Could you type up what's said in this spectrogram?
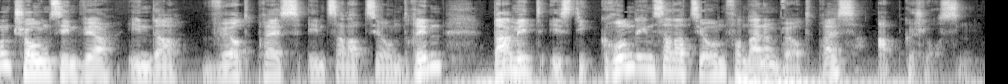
und schon sind wir in der WordPress-Installation drin. Damit ist die Grundinstallation von deinem WordPress abgeschlossen.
